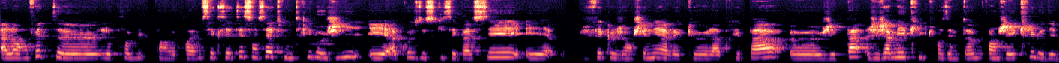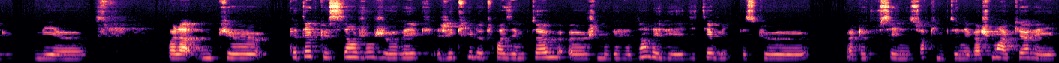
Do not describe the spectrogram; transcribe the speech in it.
alors en fait, le, le, problème, c'est que c'était censé être une trilogie et à cause de ce qui s'est passé et du fait que j'ai enchaîné avec la prépa, j'ai j'ai jamais écrit le troisième tome. Enfin, j'ai écrit le début, mais voilà. Donc peut-être que si un jour j'écris le troisième tome, je me verrais bien les rééditer, oui, parce que malgré tout, c'est une histoire qui me tenait vachement à cœur et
